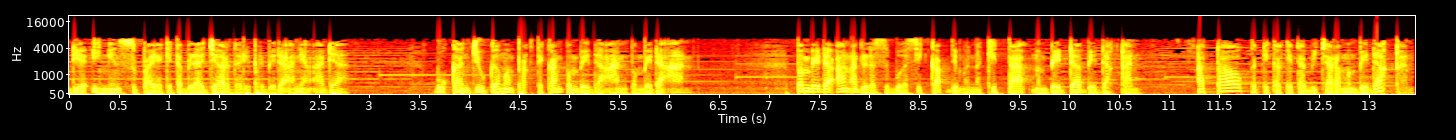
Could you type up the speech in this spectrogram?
Dia ingin supaya kita belajar dari perbedaan yang ada, bukan juga mempraktikkan pembedaan-pembedaan. Pembedaan adalah sebuah sikap di mana kita membeda-bedakan. Atau ketika kita bicara membedakan,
